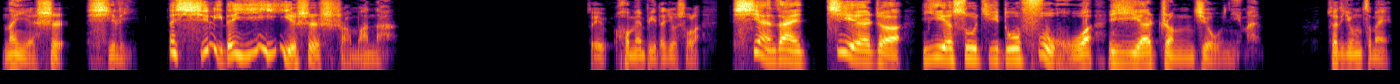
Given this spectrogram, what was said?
那也是洗礼。那洗礼的意义是什么呢？所以后面彼得就说了：“现在借着耶稣基督复活，也拯救你们。”所以弟兄姊妹，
